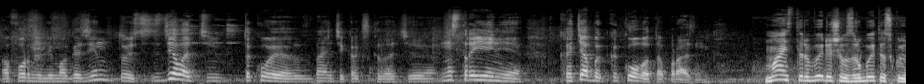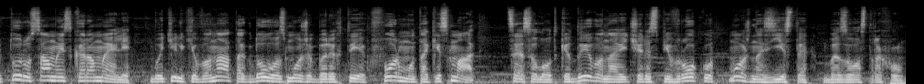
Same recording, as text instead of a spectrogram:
оформили магазин. То есть сделать такое, знаете, как сказать, э, настроение хотя бы какого-то праздника. Майстер вирішив зробити скульптуру саме із карамелі, бо тільки вона так довго зможе берегти як форму, так і смак. Це солодке диво навіть через півроку можна з'їсти без остраху.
